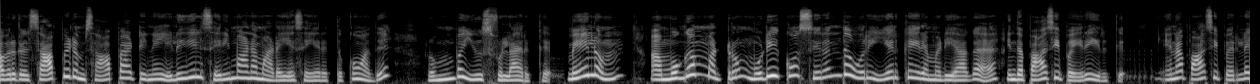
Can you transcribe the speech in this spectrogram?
அவர்கள் சாப்பிடும் சாப்பாட்டினை எளிதில் செரிமானம் அடைய செய்யறதுக்கும் அது ரொம்ப யூஸ்ஃபுல்லாக இருக்கு. மேலும் முகம் மற்றும் முடிக்கும் சிறந்த ஒரு இயற்கை ரெமடியாக இந்த பாசிப்பயிறு இருக்கு. ஏன்னா பாசிப்பயிரில்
